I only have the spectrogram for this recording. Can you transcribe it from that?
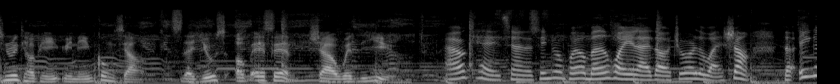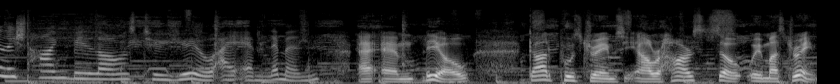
青春调频与您共享，The Use of FM share with you。OK，亲爱的听众朋友们，欢迎来到周二的晚上。The English time belongs to you. I am Lemon. I am Leo. God puts dreams in our hearts, so we must dream.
